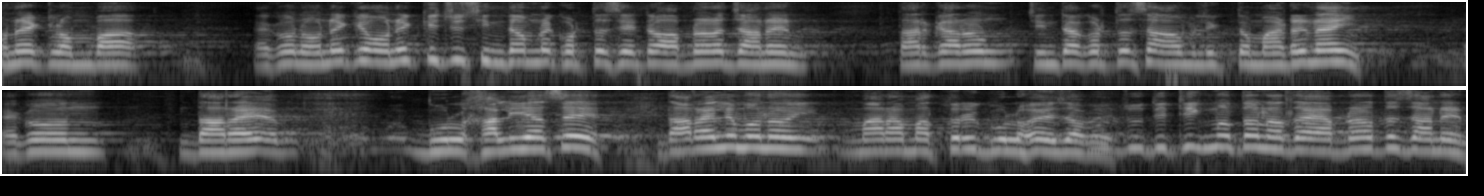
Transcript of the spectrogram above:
অনেক লম্বা এখন অনেকে অনেক কিছু চিন্তা ভাবনা করতেছে, এটা আপনারা জানেন। তার কারণ চিন্তা করতেছে আওয়ামী লীগ তো মাঠে নাই। এখন দাঁড়ায়, গুল খালি আছে, দাঁড়াইলে মনে হয় মারা মাত্রই গুল হয়ে যাবে। যদি ঠিক মতো না দেয়, আপনারা তো জানেন,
